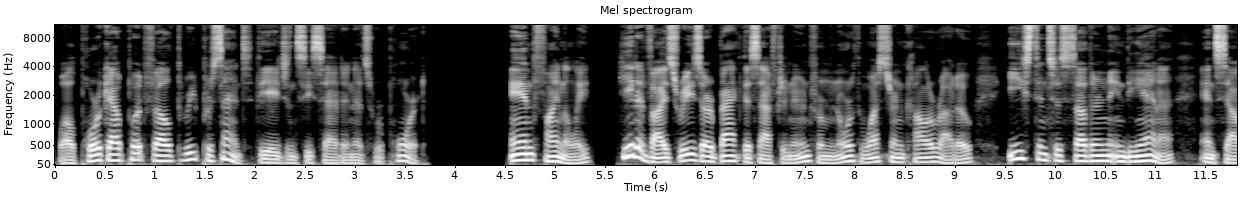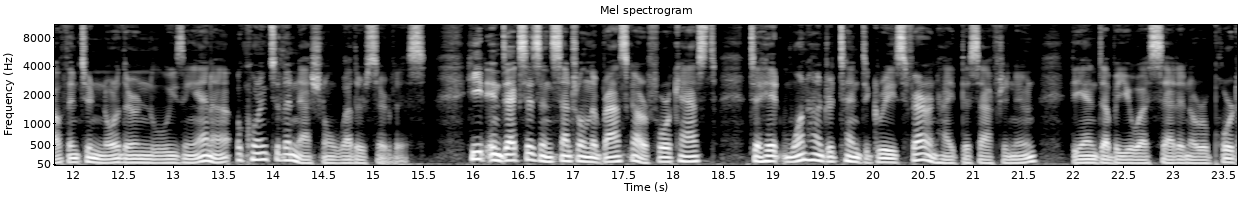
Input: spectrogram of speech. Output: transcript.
while pork output fell 3%, the agency said in its report. And finally, Heat advisories are back this afternoon from northwestern Colorado, east into southern Indiana, and south into northern Louisiana, according to the National Weather Service. Heat indexes in central Nebraska are forecast to hit 110 degrees Fahrenheit this afternoon, the NWS said in a report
